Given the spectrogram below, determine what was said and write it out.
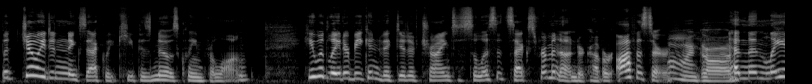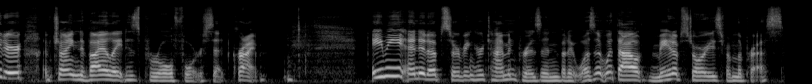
But Joey didn't exactly keep his nose clean for long. He would later be convicted of trying to solicit sex from an undercover officer. Oh my god. And then later of trying to violate his parole for said crime. Amy ended up serving her time in prison, but it wasn't without made up stories from the press.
